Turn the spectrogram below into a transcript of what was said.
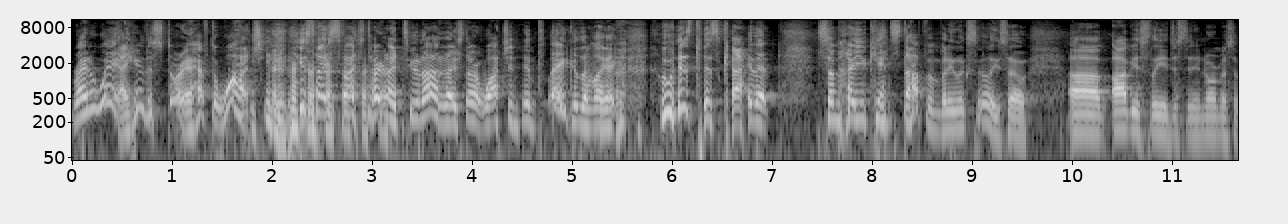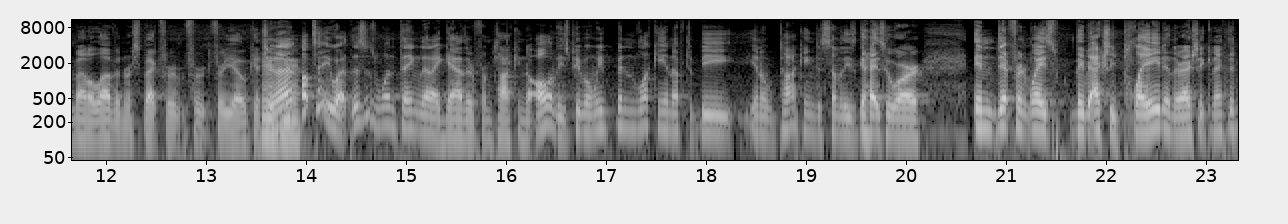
"Right away. I hear the story. I have to watch." He's like, "So I start, I tune on, and I start watching him play because I'm like, who is this guy that somehow you can't stop him, but he looks silly?" So, um, obviously, just an enormous amount of love and respect for for, for Jokic. And I, I'll tell you what, this is one thing that I gather from talking to all of these people, and we've been lucky enough to be, you know, talking to some of these guys who are in different ways they've actually played and they're actually connected.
